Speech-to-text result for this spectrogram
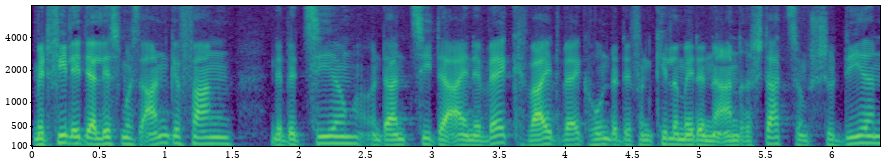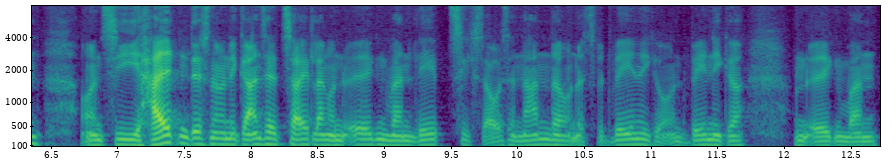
mit viel Idealismus angefangen, eine Beziehung und dann zieht der eine weg, weit weg, hunderte von Kilometern in eine andere Stadt zum Studieren und sie halten das noch eine ganze Zeit lang und irgendwann lebt sich's auseinander und es wird weniger und weniger und irgendwann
